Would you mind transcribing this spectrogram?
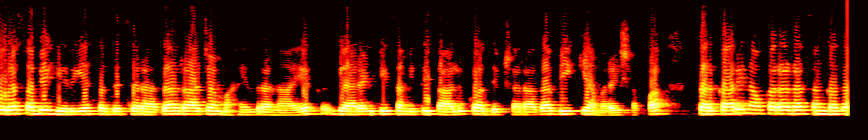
ಪುರಸಭೆ ಹಿರಿಯ ಸದಸ್ಯರಾದ ರಾಜ ಮಹೇಂದ್ರ ನಾಯಕ್, ಗ್ಯಾರಂಟಿ ಸಮಿತಿ ತಾಲೂಕು ಅಧ್ಯಕ್ಷರಾದ ಬಿಕೆ ಅಮರೇಶಪ್ಪ, ಸರ್ಕಾರಿ ನೌಕರರ ಸಂಘದ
